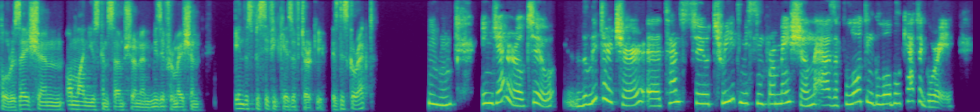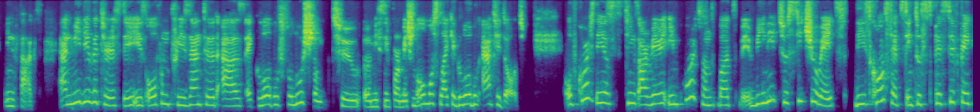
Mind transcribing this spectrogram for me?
polarization, online news consumption, and misinformation in the specific case of Turkey. Is this correct? Mm-hmm. In general, too, the literature uh, tends to treat misinformation as a floating global category, in fact. And media literacy is often presented as a global solution to uh, misinformation, almost like a global antidote. Of course, these things are very important, but we need to situate these concepts into specific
